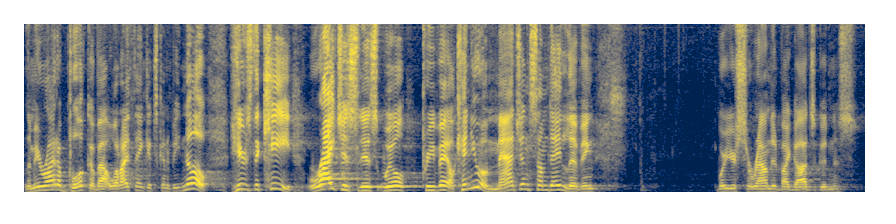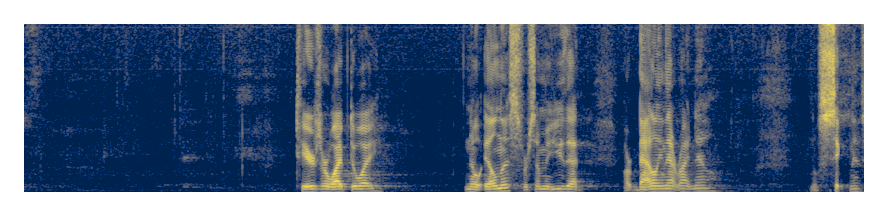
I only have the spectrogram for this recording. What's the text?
let me write a book about what I think it's going to be. No, here's the key righteousness will prevail. Can you imagine someday living where you're surrounded by God's goodness? Tears are wiped away. No illness for some of you that are battling that right now. No sickness,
